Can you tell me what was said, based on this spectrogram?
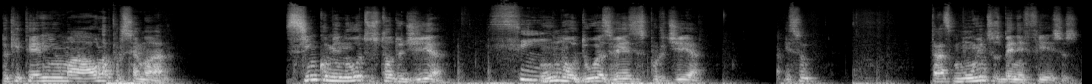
do que terem uma aula por semana. Cinco minutos todo dia, Sim. uma ou duas vezes por dia. Isso traz muitos benefícios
